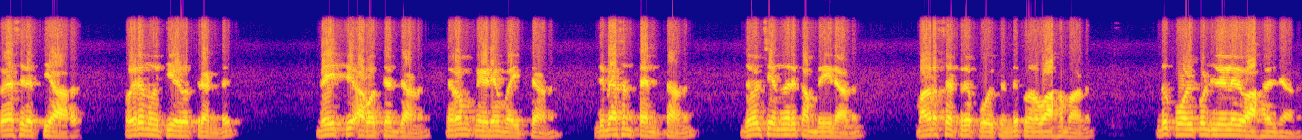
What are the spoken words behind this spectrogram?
വയസ്സ് ഇരുപത്തി ആറ് ഉയരം നൂറ്റി എഴുപത്തിരണ്ട് വെയിറ്റ് അറുപത്തിയഞ്ചാണ് നിറം മീഡിയം വൈറ്റ് ആണ് വിദ്യാഭ്യാസം ടെൻത്ത് ആണ് ജോലി ചെയ്യുന്ന ഒരു കമ്പനിയിലാണ് മദ്രസ സെക്ടറിൽ പോയിട്ടുണ്ട് പുനർവാഹമാണ് ഇത് കോഴിക്കോട് ജില്ലയിലെ ഒരു വാഹനത്തിനാണ്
